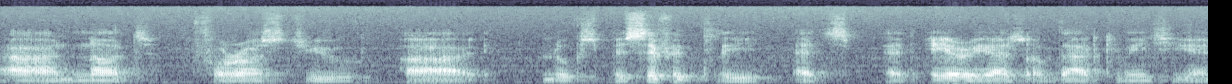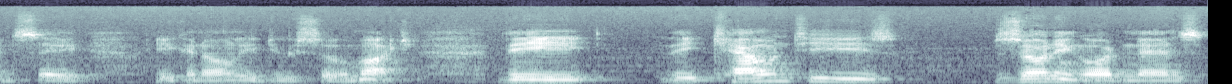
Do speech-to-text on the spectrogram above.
uh, not for us to uh, look specifically at, at areas of that community and say, you can only do so much. The, the county's zoning ordinance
